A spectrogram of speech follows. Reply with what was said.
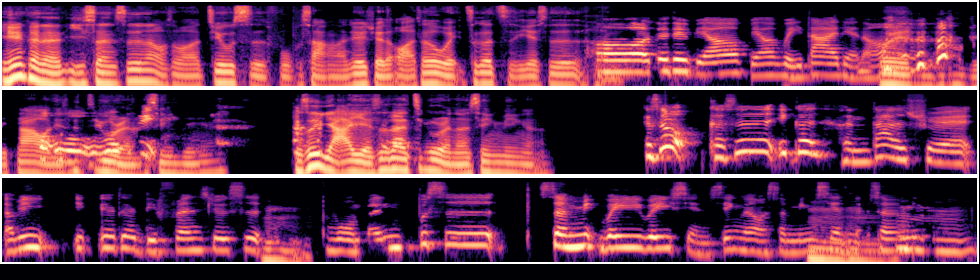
因为可能医生是那种什么救死扶伤啊，就会觉得哇，这个伟这个职业是很哦，对对，比较比较伟大一点哦。对，伟大，我是救人的性命。可是牙也是在救人的性命啊。可是，可是一个很大的缺，啊，不，一一个 difference 就是，我们不是生命危危险性那种生命线的、嗯、生命，嗯、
